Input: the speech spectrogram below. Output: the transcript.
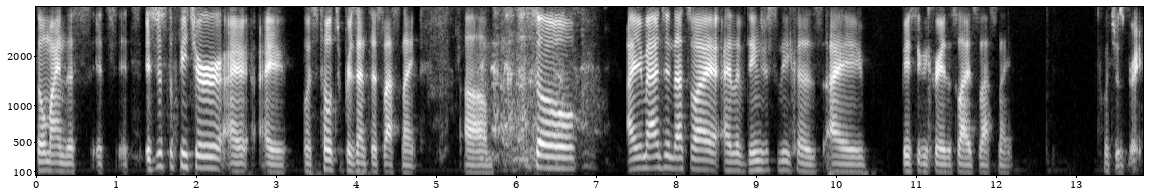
Don't mind this. It's it's it's just a feature. I I was told to present this last night. Um, so I imagine that's why I live dangerously because I basically created the slides last night, which was great.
